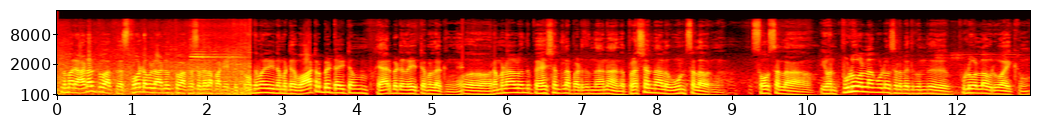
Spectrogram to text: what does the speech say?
இந்த மாதிரி adult walkers foldable adult walkers இதெல்லாம் பண்ணிட்டு இருக்கோம். இந்த மாதிரி நம்மகிட்ட water bed item air bed item எல்லாம் இருக்குங்க. ரொம்ப நாள் வந்து பேஷண்ட்டில் படுத்திருந்தாங்கன்னா அந்த ப்ரெஷர்னால ஊன்ஸ் எல்லாம் வருங்க. சோர்ஸ் எல்லாம் ஈவன் புழுவெல்லாம் கூட சில பேருக்கு வந்து புழுவெல்லாம் உருவாக்கும்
